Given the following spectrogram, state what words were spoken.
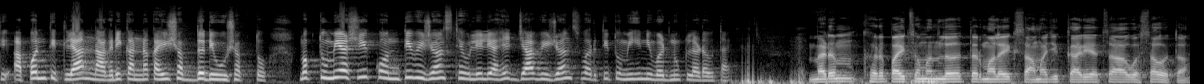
ति आपण तिथल्या नागरिकांना काही शब्द देऊ शकतो. मग तुम्ही अशी कोणती विजन्स ठेवलेली आहेत ज्या विजन्सवरती तुम्ही ही निवडणूक लढवताय? मॅडम खरं पाहायचं म्हणलं तर मला एक सामाजिक कार्याचा वसा होता.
